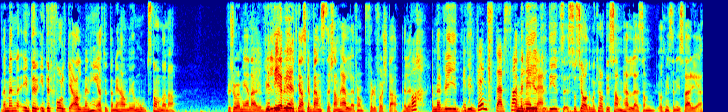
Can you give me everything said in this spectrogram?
Nej men inte, inte folk i allmänhet utan det handlar ju om motståndarna. Förstår du vad jag menar? Vi Men lever ju i ett ganska vänstersamhälle från, för det första. Eller, Va? Men vi, Ett det, nej, vänstersamhälle. men det är ju ett, det är ett socialdemokratiskt samhälle som, åtminstone i Sverige.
